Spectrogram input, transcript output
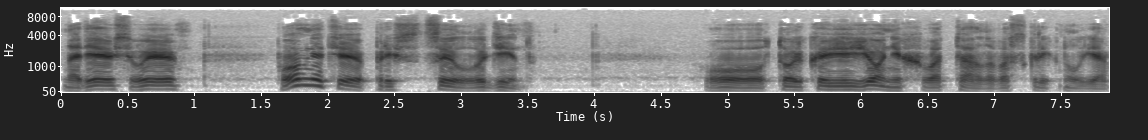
«Надеюсь, вы помните Присциллу Дин?» «О, только ее не хватало!» — воскликнул я.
